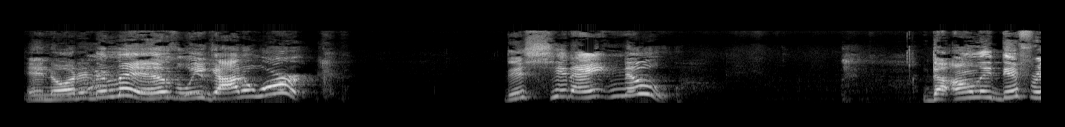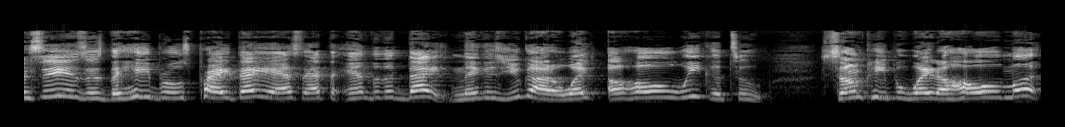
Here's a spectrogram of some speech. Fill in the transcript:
In we order to live, we gotta work. This shit ain't new. The only difference is, is the Hebrews prayed they ass at the end of the day. Niggas, you gotta wait a whole week or two. Some people wait a whole month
